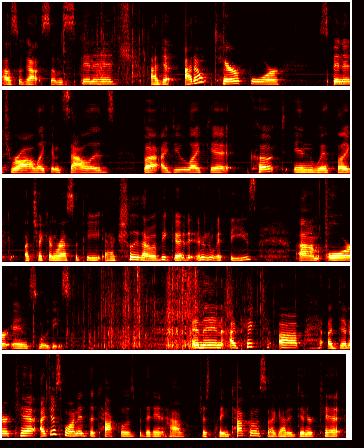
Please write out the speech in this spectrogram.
I also got some spinach. I, just, I don't care for spinach raw like in salads, but I do like it cooked in with like a chicken recipe. Actually, that would be good in with these um, or in smoothies. And then I picked up a dinner kit. I just wanted the tacos, but they didn't have just plain tacos, so I got a dinner kit.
